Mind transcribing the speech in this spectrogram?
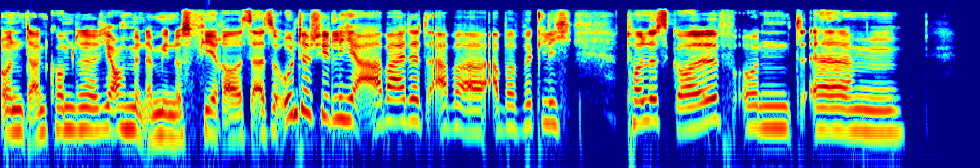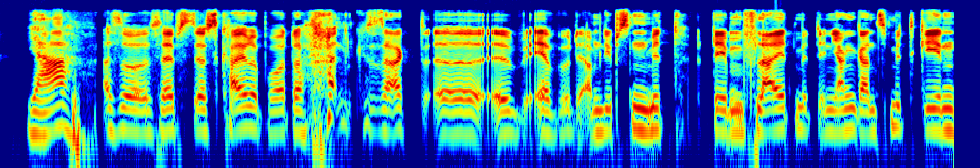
Und dann kommt er natürlich auch mit einer Minus 4 raus. Also unterschiedliche Arbeit gearbeitet, aber, aber wirklich tolles Golf und ähm, ja, also selbst der Sky Reporter hat gesagt, äh, er würde am liebsten mit dem Flight, mit den Young Guns mitgehen.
